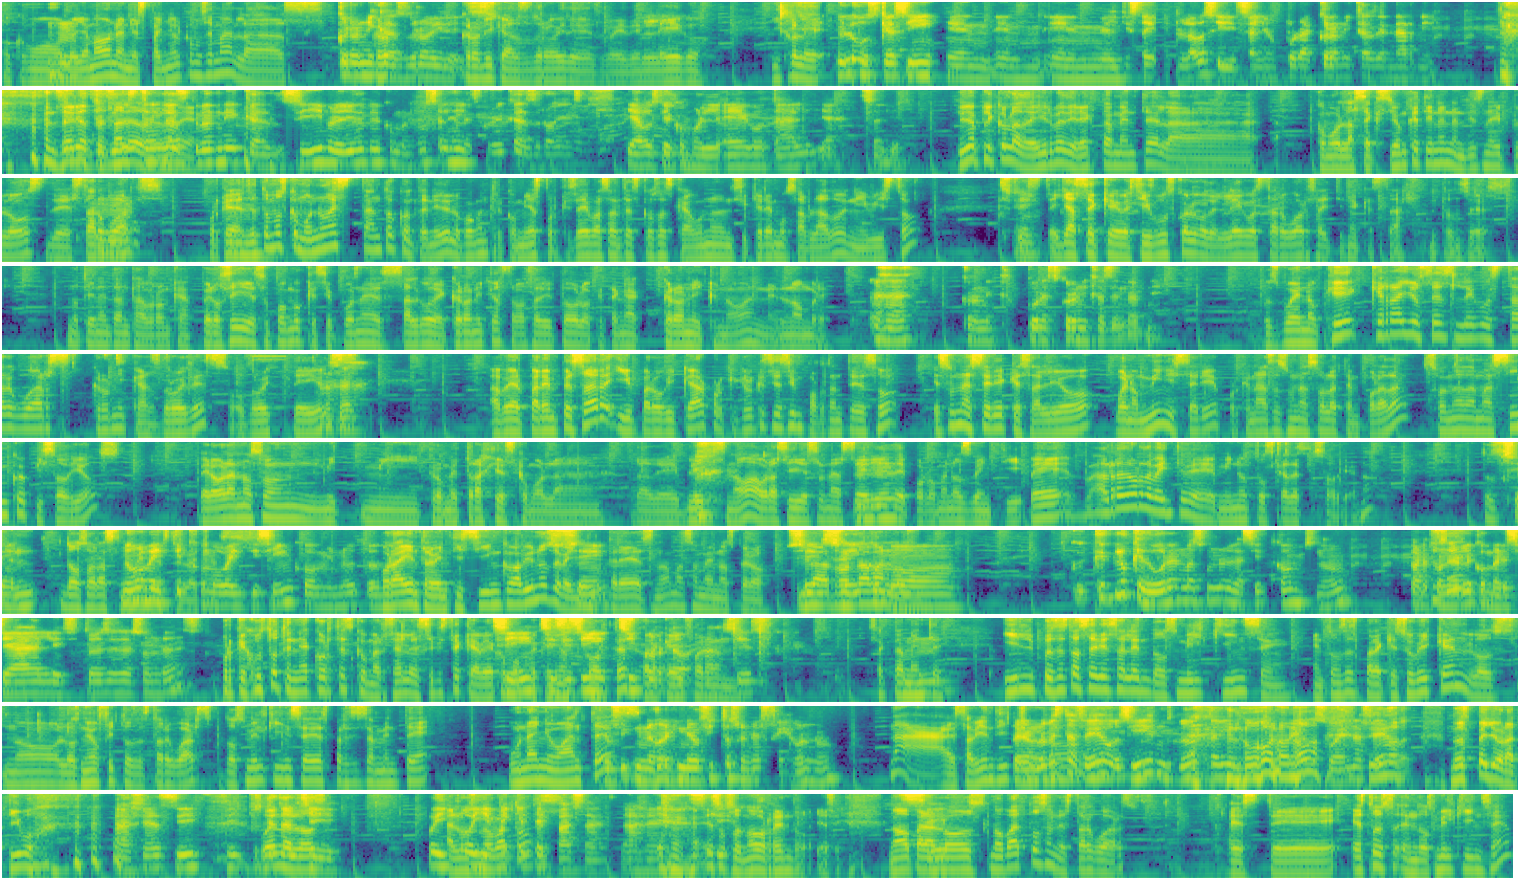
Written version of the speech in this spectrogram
O como lo llamaban en español, ¿cómo se llaman? Las crónicas droides. Crónicas droides, güey, de Lego. Híjole. Yo lo busqué así en, en, el Disney Plus y salió pura Crónicas de Narnia. ¿En serio? ¿Te sale están las crónicas? Sí, pero yo creo que como no salen las crónicas droides, ya busqué como Lego tal y ya salió. Yo ya aplico la de irme directamente a la como la sección que tienen en Disney Plus de Star Wars. Porque de todos como no es tanto contenido, y lo pongo entre comillas porque sí hay bastantes cosas que aún ni siquiera hemos hablado ni visto. Este, ya sé que si busco algo de Lego Star Wars ahí tiene que estar. Entonces, no tiene tanta bronca. Pero sí, supongo que si pones algo de crónicas, te va a salir todo lo que tenga Chronic, ¿no? En el nombre. Ajá, crónica, puras crónicas de Narnia. Pues bueno, ¿qué, ¿qué, rayos es Lego Star Wars Crónicas Droides o Droid Tales? A ver, para empezar y para ubicar, porque creo que sí es importante eso, es una serie que salió, bueno, miniserie, porque nada más es una sola temporada, son nada más cinco episodios pero ahora no son micrometrajes como la, de Blitz, ¿no? Ahora sí es una serie de por lo menos 20, alrededor de 20 minutos cada episodio, ¿no? Entonces, en dos horas. No, 20, como 25 minutos. Por ahí entre 25, había unos de 23, ¿no? Más o menos, pero sí, rondaban como... ¿Qué es lo que duran más o menos las sitcoms, no? Para pues ponerle comerciales y todas esas ondas. Porque justo tenía cortes comerciales, ¿sí viste que había como pequeños cortes para que ahí fueran? Exactamente. Y pues esta serie sale en 2015. Entonces, para que se ubiquen los, no, los neófitos de Star Wars, 2015 es precisamente un año antes. No, el neófito suena feo, ¿no? Nah, está bien dicho. Pero no, está feo, sí, no está bien. no, no, no. Suena feo. No, es peyorativo. Ajá, sí. sí pues bueno, los, Oye, a los novatos, ¿qué te pasa? Ajá, Eso sonó horrendo, ya sé. No, para los novatos en Star Wars, este, esto es en 2015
